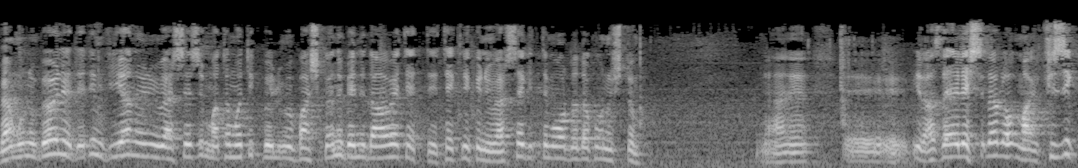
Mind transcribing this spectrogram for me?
ben bunu böyle dedim. Viyana Üniversitesi Matematik Bölümü Başkanı beni davet etti. Teknik üniversite gittim orada da konuştum. Yani e, biraz da eleştirel olmak. Fizik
